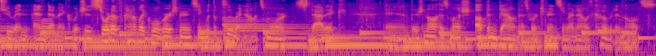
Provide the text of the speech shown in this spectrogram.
to an endemic, which is sort of kind of like what we're experiencing with the flu right now. It's more static, and there's not as much up and down as we're experiencing right now with COVID and all its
